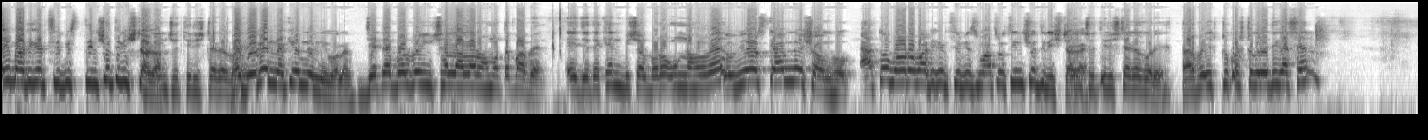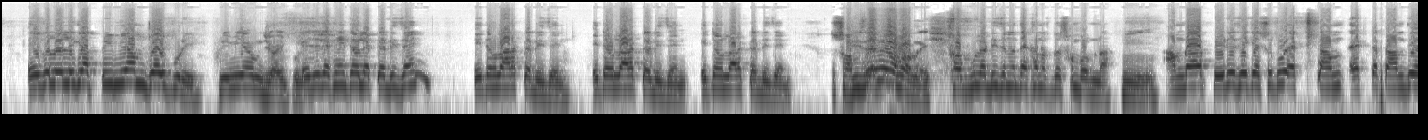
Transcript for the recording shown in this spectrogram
এই বাটিকের থ্রি পিস তিনশো তিরিশ টাকা। তিনশো তিরিশ টাকা ভাই দেবেন নাকি এমনি এমনি বলেন? যেটা বলব ইনশাল্লাহ আল্লাহর রহমতে পাবেন। এই যে দেখেন বিশাল বড় উন্না হবে। তো ভিউয়ার্স কেমনে সম্ভব? এত বড় বাটিকের থ্রি পিস মাত্র তিনশো তিরিশ টাকা তিনশো তিরিশ টাকা করে। তারপর একটু কষ্ট করে এদিকে আসেন। এগুলো লিখা প্রিমিয়াম জয়পুরি। প্রিমিয়াম জয়পুর। এই যে দেখেন এটা হলো একটা ডিজাইন এটা হলো আরেকটা ডিজাইন এটা হলো আরেকটা ডিজাইন এটা হলো আরেকটা ডিজাইন সবগুলা ডিজাইনে দেখানো তো সম্ভব না। আমরা পেড়ে থেকে শুধু একটা টান দিয়ে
